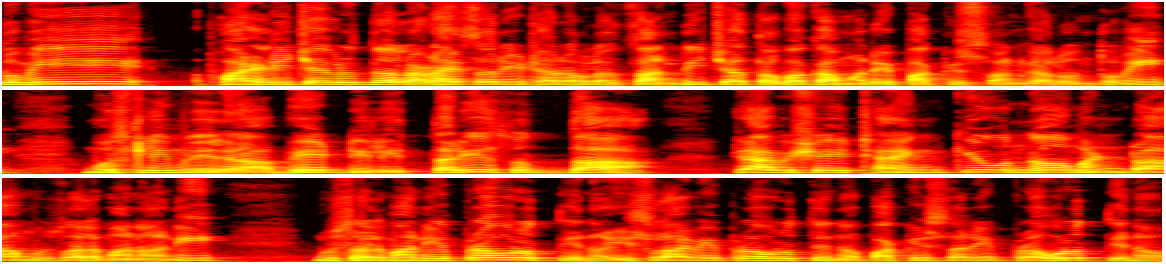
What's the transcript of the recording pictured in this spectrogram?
तुम्ही फाळणीच्या विरुद्ध लढायचं नाही ठरवलं चांदीच्या तबकामध्ये पाकिस्तान घालून तुम्ही मुस्लिम लीगला भेट दिली तरीसुद्धा त्याविषयी थँक्यू न म्हणता मुसलमानांनी मुसलमानी प्रवृत्तीनं इस्लामी प्रवृत्तीनं पाकिस्तानी प्रवृत्तीनं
